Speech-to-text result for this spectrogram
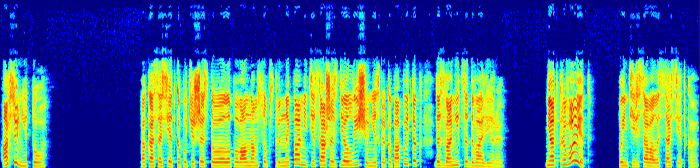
а все не то. Пока соседка путешествовала по волнам собственной памяти, Саша сделал еще несколько попыток дозвониться до Валеры. «Не открывает?» – поинтересовалась соседка.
